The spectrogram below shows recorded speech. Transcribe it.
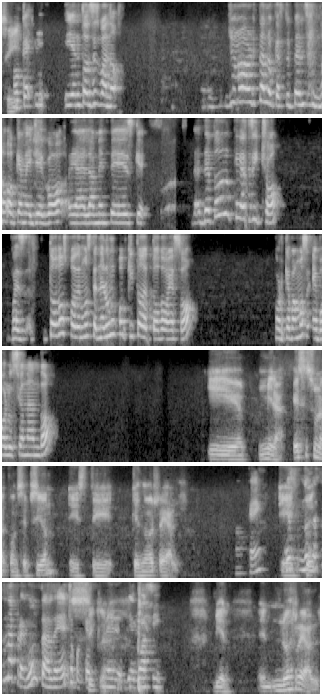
Sí. Okay. Y entonces, bueno, yo ahorita lo que estoy pensando o que me llegó a la mente es que de todo lo que has dicho, pues todos podemos tener un poquito de todo eso, porque vamos evolucionando. Y mira, esa es una concepción este, que no es real. Ok. Eh, es, una pregunta, de hecho, porque me llegó así. Bien, eh, no es real,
